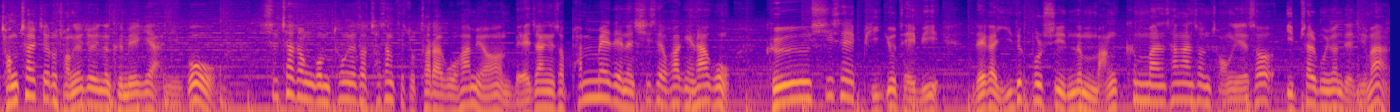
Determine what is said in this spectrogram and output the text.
정찰제로 정해져 있는 금액이 아니고 실차 점검 통해서 차 상태 좋다라고 하면 매장에서 판매되는 시세 확인하고 그 시세 비교 대비 내가 이득 볼 수 있는 만큼만 상한선 정해서 입찰부면 되지만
